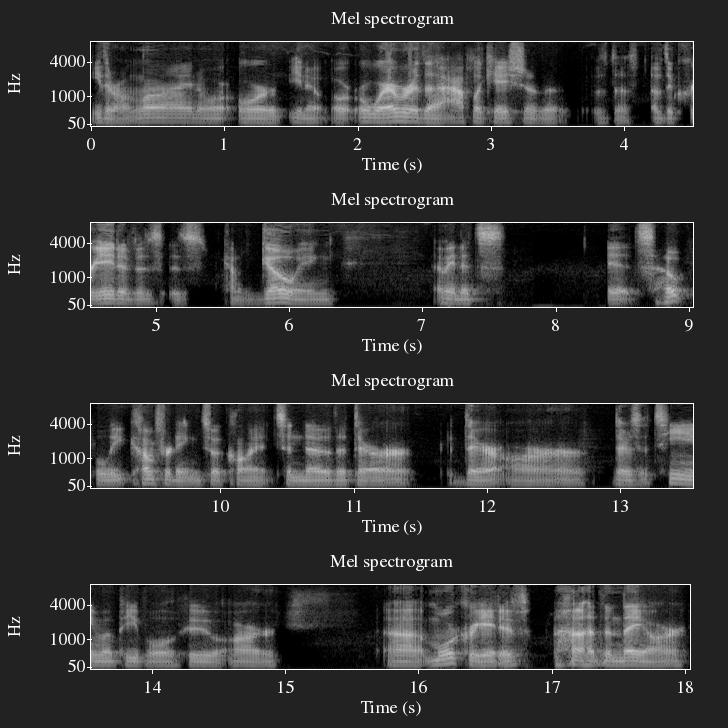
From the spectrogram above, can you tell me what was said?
either online or or you know or, or wherever the application of the of the of the creative is is kind of going. I mean it's it's hopefully comforting to a client to know that there are there are there's a team of people who are uh, more creative uh, than they are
